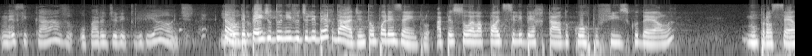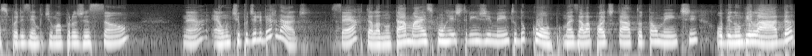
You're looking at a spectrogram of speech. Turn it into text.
nesse caso, o para-direito viria antes. Não, outro... depende do nível de liberdade. Então, por exemplo, a pessoa ela pode se libertar do corpo físico dela, num processo, por exemplo, de uma projeção, né? é um tipo de liberdade. Certo? Ela não está mais com restringimento do corpo, mas ela pode estar totalmente obnubilada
